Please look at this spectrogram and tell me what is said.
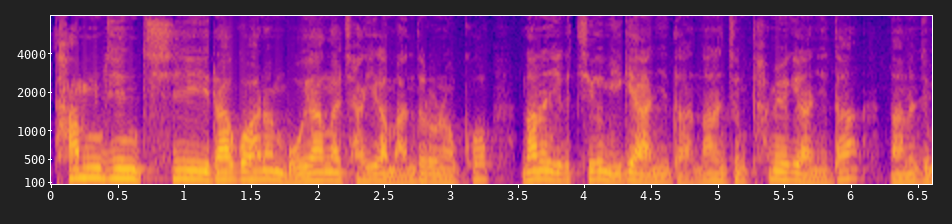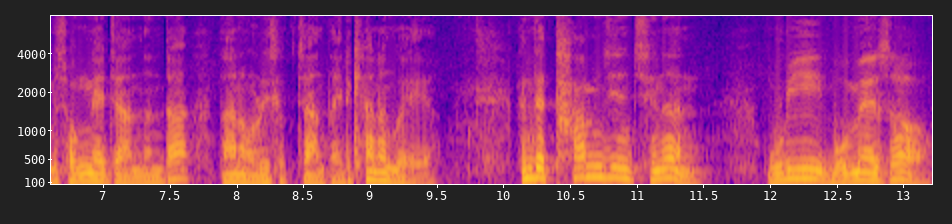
탐진치라고 하는 모양을 자기가 만들어 놓고 나는 지금 이게 아니다. 나는 지금 탐욕이 아니다. 나는 지금 성내지 않는다. 나는 어리석지 않다. 이렇게 하는 거예요. 근데 탐진치는 우리 몸에서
